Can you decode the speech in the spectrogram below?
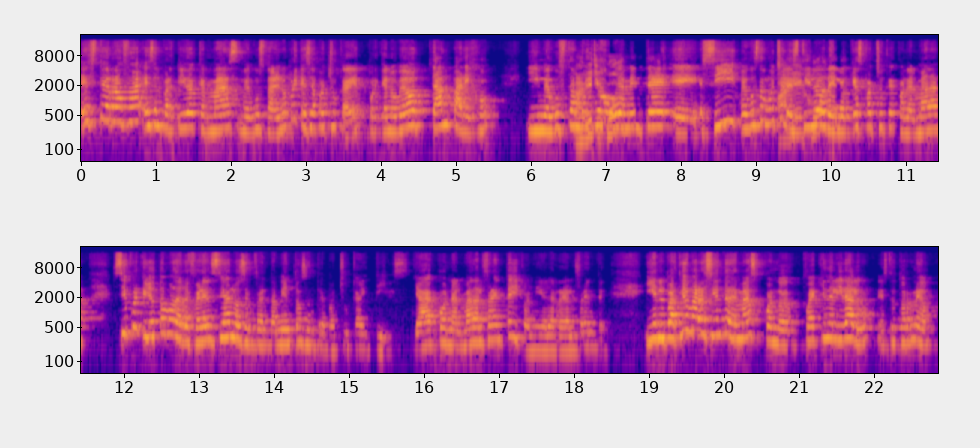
este Rafa es el partido que más me gusta, no porque sea Pachuca, ¿eh? porque lo veo tan parejo y me gusta mucho, obviamente, eh, sí, me gusta mucho el estilo de lo que es Pachuca con Almada, sí, porque yo tomo de referencia los enfrentamientos entre Pachuca y Tigres, ya con Almada al frente y con Miguel Herrera al frente. Y en el partido más reciente, además, cuando fue aquí en el Hidalgo, este torneo,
